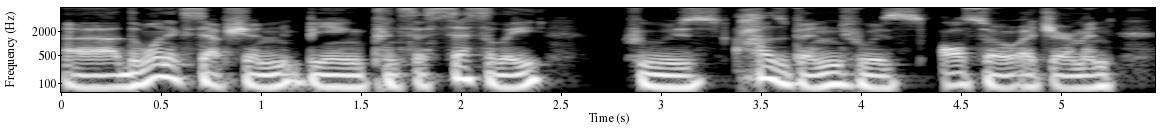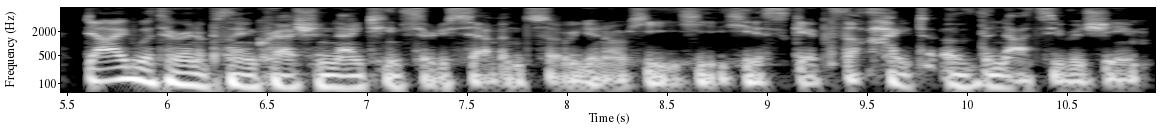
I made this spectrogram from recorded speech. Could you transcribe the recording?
Uh, the one exception being Princess Cecilie, whose husband, who was also a German, died with her in a plane crash in 1937. So, you know, he, he, he escaped the height of the Nazi regime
